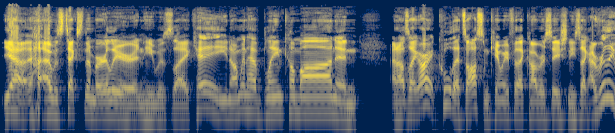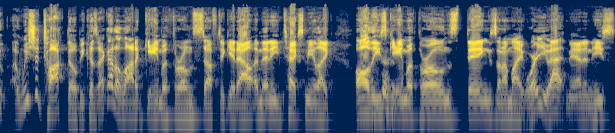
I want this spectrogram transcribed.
Yeah, I was texting him earlier and he was like, "Hey, you know, I'm going to have Blaine come on and and I was like, "All right, cool. That's awesome. Can't wait for that conversation." He's like, "I really we should talk though because I got a lot of Game of Thrones stuff to get out." And then he texts me like all these Game of Thrones things and I'm like, "Where are you at, man?" And he's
